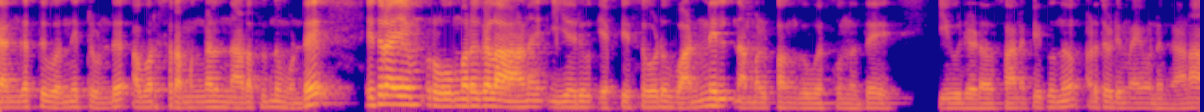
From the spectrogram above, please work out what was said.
രംഗത്ത് വന്നിട്ടുണ്ട്. അവർ ശ്രമങ്ങൾ നടത്തുന്നുമുണ്ട്. ഇത്രയും റൂമറുകളാണ് ഈ ഒരു എപ്പിസോഡ് വണ്ണിൽ നമ്മൾ പങ്കുവെക്കുന്നത്. ഈ വീഡിയോയുടെ അവസാനിപ്പിക്കുന്നു. അടുത്ത വീഡിയോ കൊണ്ടും കാണാം.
